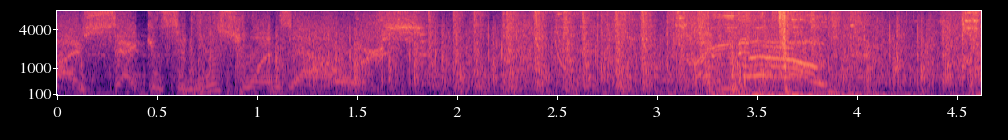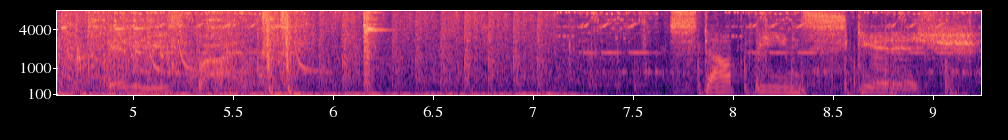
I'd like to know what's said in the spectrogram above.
Forty-five seconds, and this one's ours. I'm down! Enemy spotted. Stop being skittish.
